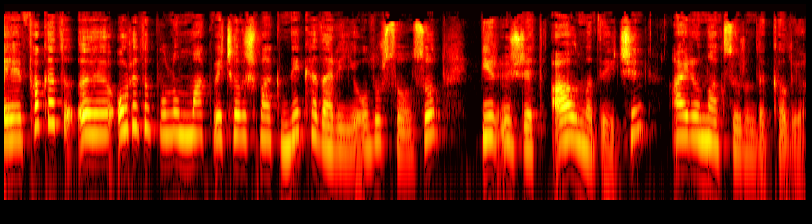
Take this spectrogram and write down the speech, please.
E, fakat e, orada bulunmak ve çalışmak ne kadar iyi olursa olsun bir ücret almadığı için ayrılmak zorunda kalıyor.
